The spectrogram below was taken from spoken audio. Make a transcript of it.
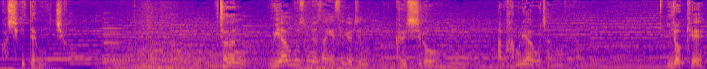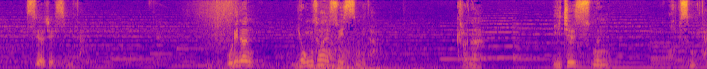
것이기 때문이죠. 저는 위안부 소녀상에 새겨진 글씨로 마무리하고자 하는데요. 이렇게 쓰여져 있습니다. 우리는 용서할 수 있습니다. 그러나 잊을 수는 없습니다.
